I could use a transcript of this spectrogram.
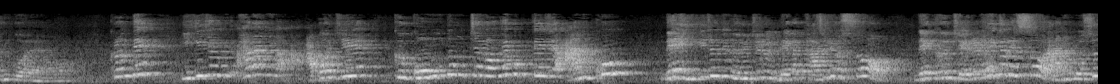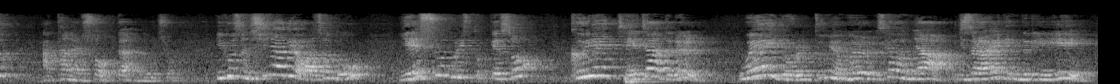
해결되는 거예요. 그런데 이기적인 하나님 아버지의 그 공동체가 회복되지 않고 내 이기적인 의지를 내가 다스렸어. 내 그 죄를 해결했어. 라는 것은 나타날 수 없다는 거죠. 이것은 신약에 와서도 예수 그리스도께서 그의 제자들을 왜 12명을 세웠냐? 이스라엘인들이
